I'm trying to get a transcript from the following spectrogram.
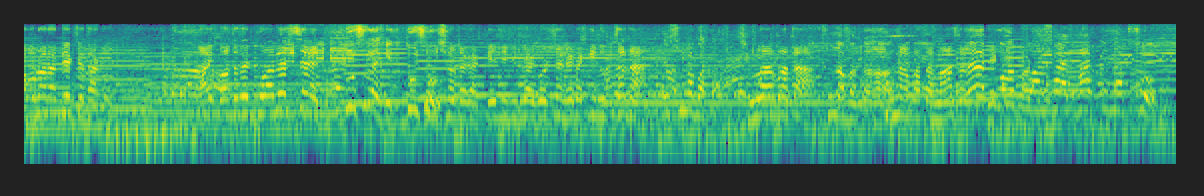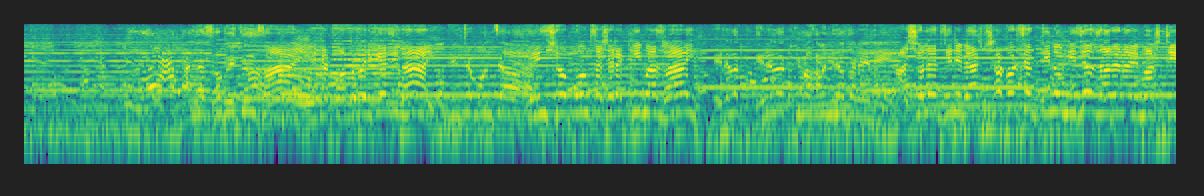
আপনারা দেখতে থাকুন। ভাই কত করে পোয়া বেচছেন? দুশো টাকা কেজি দুশো। দুশো টাকা কেজি বিক্রয় করছেন। এটা কি রূপচাঁদা? না সোনা পাতা। চুলা পাতা? সোনা পাতা হ্যাঁ। পাতা মাছ আছে দেখতে পাচ্ছেন। ছবি তুলছে ভাই এটা কত করে কেজি ভাই? তিনশো পঞ্চাশ। তিনশো পঞ্চাশ এটা কি মাছ ভাই? এটা এটা কি মাছ? আমি নিজেও জানি না। আসলে যিনি ব্যবসা করছেন তিনিও নিজেও জানেন এই মাছটি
